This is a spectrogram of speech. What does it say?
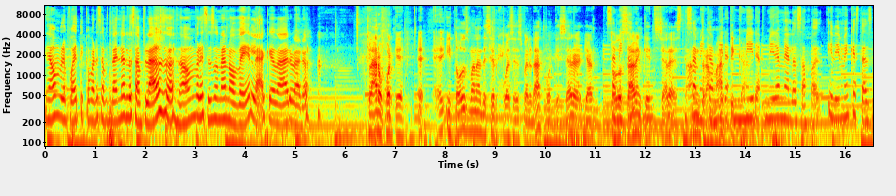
No, hombre, poético, para darle los aplausos. No, hombre, eso es una novela, qué bárbaro. Claro, porque eh, eh, y todos van a decir, pues es verdad, porque Sarah ya todos saben que Sarah es tan Samito, mira, dramática. mira, mírame a los ojos y dime que estás,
